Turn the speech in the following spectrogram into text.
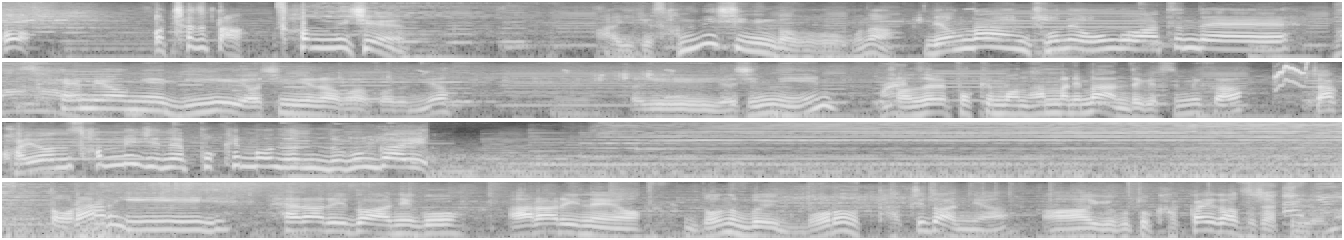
어? 어 찾았다 삼미신 아 이게 삼미신인가 그거구나 명당 존에 온 것 같은데 세 명의 미의 여신이라고 하거든요 저기 여신님 전설의 포켓몬 한 마리만 안 되겠습니까? 자 과연 삼미신의 포켓몬은 누군가이? 또라리 페라리도 아니고 아라리네요 너는 왜 멀어서 닿지도 않냐? 아 이거 또 가까이 가서 잡히려나?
